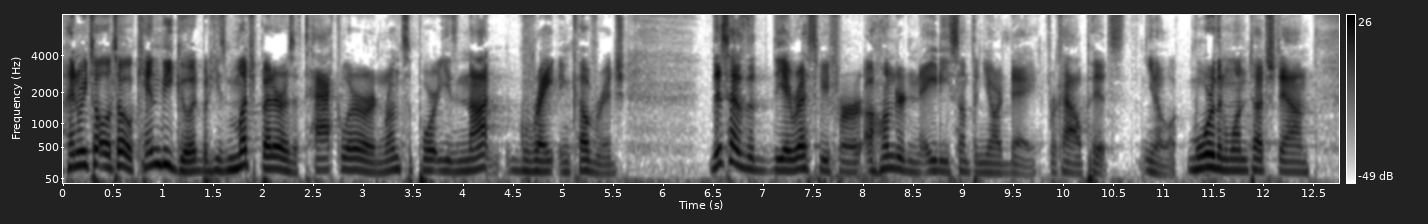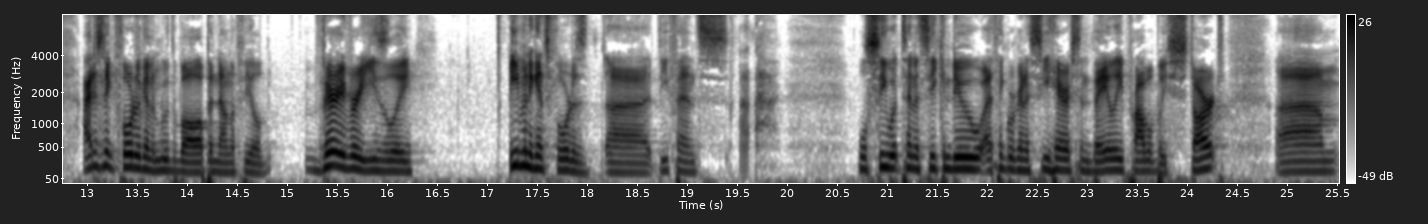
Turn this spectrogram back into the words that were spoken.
Henry To'oTo'o can be good, but he's much better as a tackler in run support. He's not great in coverage this has the, the recipe for a 180 something yard day for Kyle Pitts. You know, more than one touchdown. I just think Florida's going to move the ball up and down the field very, very easily. Even against Florida's uh, defense, uh, we'll see what Tennessee can do. I think we're going to see Harrison Bailey probably start, um,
